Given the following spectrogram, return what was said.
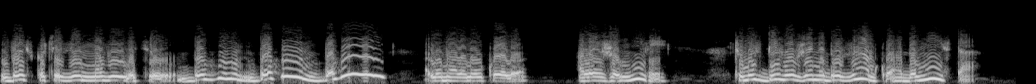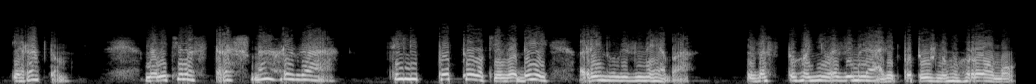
вискочив він на вулицю. Богун, богун, богун. лунало навколо. Але жовніри чомусь бігли вже не до замку, а до міста, і раптом налетіла страшна гроза. Цілі потоки води ринули з неба. Застогоніла земля від потужного грому.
